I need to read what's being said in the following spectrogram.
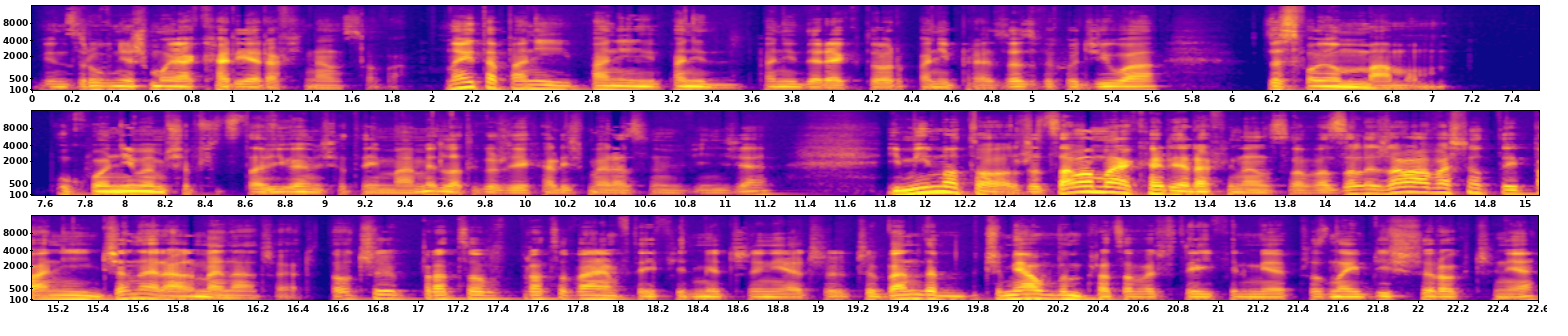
więc również moja kariera finansowa. No i ta pani, pani, pani, pani dyrektor, pani prezes wychodziła ze swoją mamą. Ukłoniłem się, przedstawiłem się tej mamie, dlatego że jechaliśmy razem w windzie. I mimo to, że cała moja kariera finansowa zależała właśnie od tej pani general manager, to czy pracowałem w tej firmie, czy nie, czy, czy, będę, czy miałbym pracować w tej firmie przez najbliższy rok, czy nie,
